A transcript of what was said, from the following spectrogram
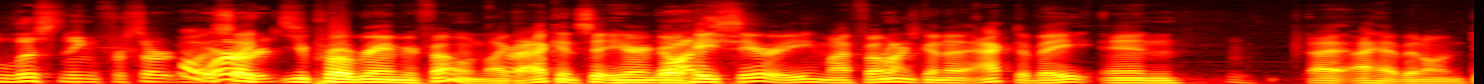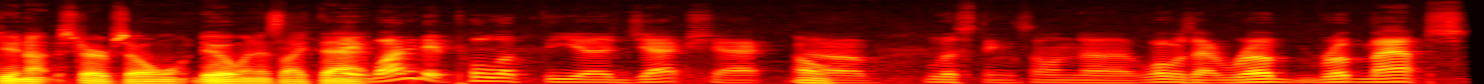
listening for certain Well, it's words. like you program your phone. Like Right. I can sit here and go, "Hey Siri, my phone's Right. going to activate," and I, I have it on Do Not Disturb, so I won't do it when it's like that. Hey, why did it pull up the uh, Jack Shack Oh. uh, listings on uh, what was that? Rub Rub Maps.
